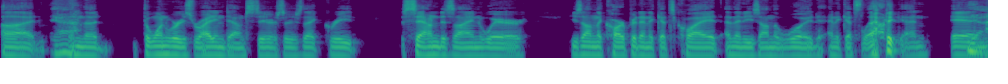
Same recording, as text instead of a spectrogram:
uh yeah. in the the one where he's riding downstairs, there's that great sound design where he's on the carpet and it gets quiet and then he's on the wood and it gets loud again and yeah.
